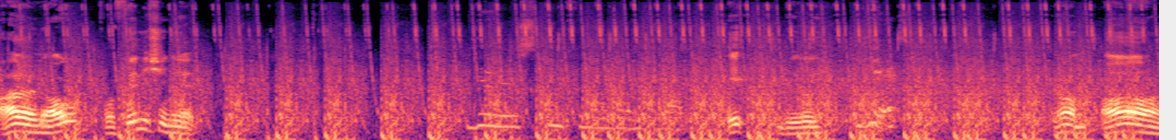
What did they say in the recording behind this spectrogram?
I don't know. We're finishing it. There is infinite of It really? that. Yes. Come on.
